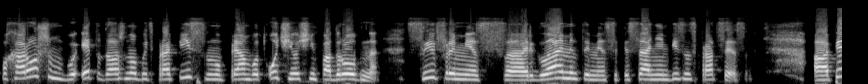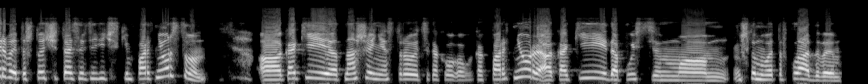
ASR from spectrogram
по-хорошему это должно быть прописано ну, прям вот очень-очень подробно, с цифрами, с регламентами, с описанием бизнес-процессов. А, первое – это что считать стратегическим партнерством, а, какие отношения строятся как, как партнеры, а какие, допустим, что мы в это вкладываем,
